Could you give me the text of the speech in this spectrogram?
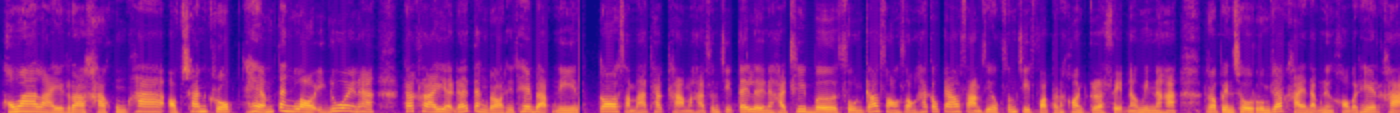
เพราะว่าอะไรราคาคุ้มค่าออปชั่นครบ แถมแต่งหล่ออีกด้วยนะคะถ้าใครอยากได้แต่งหล่อเท่ๆแบบนี้ ก็สามารถทักถามมหาส้มจิตได้เลยนะคะ ที่เบอร์ 0922599346ส้มจิตฟอร์ดพระนครเกษตรนวมินนะคะ เราเป็นโชว์รูมยอดขายอันดับหนึ่งของประเทศค่ะ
